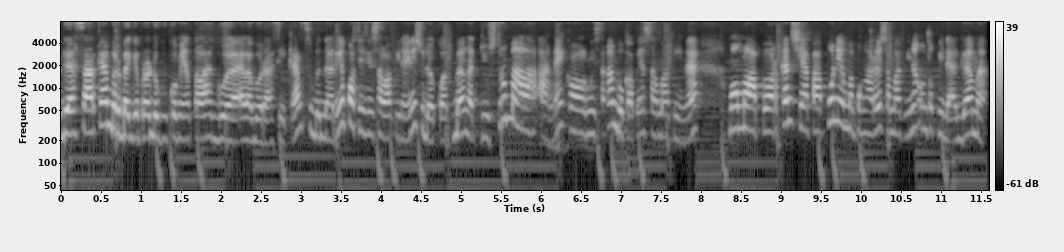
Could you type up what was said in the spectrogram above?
Berdasarkan berbagai produk hukum yang telah gue elaborasikan, sebenarnya posisi Salmavina ini sudah kuat banget. Justru malah aneh kalau misalkan bokapnya Salmavina mau melaporkan siapa pun yang mempengaruhi Salmavina untuk pindah agama.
